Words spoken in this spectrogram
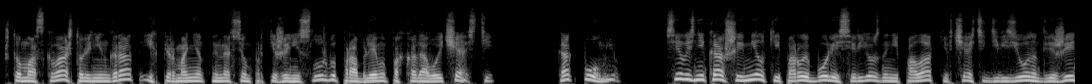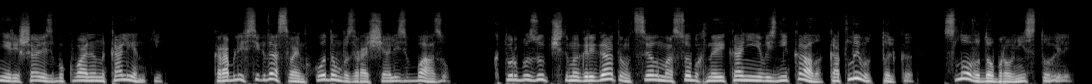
что Москва, что Ленинград, их перманентные на всем протяжении службы проблемы по ходовой части. Как помню, все возникавшие мелкие, порой более серьезные неполадки в части дивизиона движения решались буквально на коленке. Корабли всегда своим ходом возвращались в базу. К турбозубчатым агрегатам в целом особых нареканий не возникало, котлы вот только слова доброго не стоили.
